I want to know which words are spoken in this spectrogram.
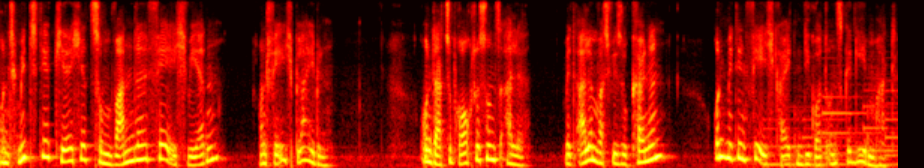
und mit der Kirche zum Wandel fähig werden und fähig bleiben. Und dazu braucht es uns alle, mit allem, was wir so können und mit den Fähigkeiten, die Gott uns gegeben hat.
